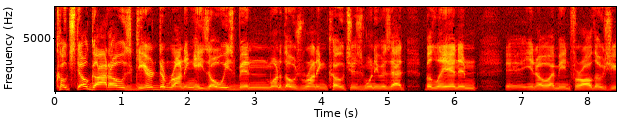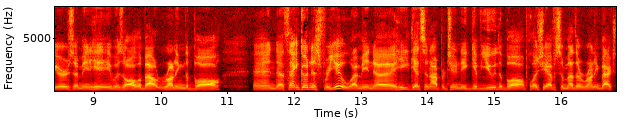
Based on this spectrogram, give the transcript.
Coach Delgado is geared to running. He's always been one of those running coaches when he was at Belen, and uh, you know, I mean, for all those years, I mean, he, he was all about running the ball. And uh, thank goodness for you. I mean, uh, he gets an opportunity to give you the ball. Plus, you have some other running backs.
